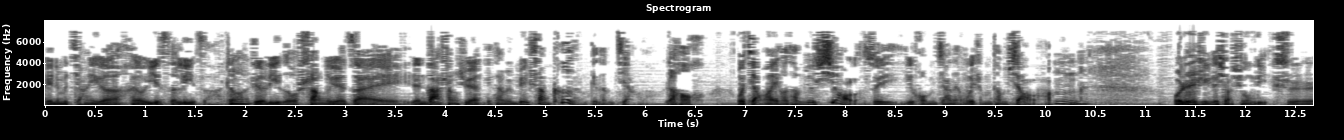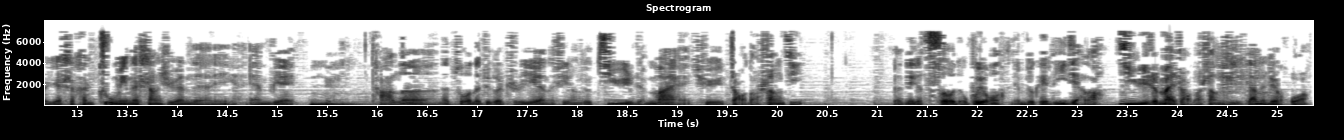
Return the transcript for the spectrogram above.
给你们讲一个很有意思的例子啊，正好这个例子我上个月在人大商学院给他们别上课的时候给他们讲了，然后。我讲完以后，他们就笑了，所以一会儿我们讲讲为什么他们笑了哈。嗯，我认识一个小兄弟，是也是很著名的商学院的 MBA。嗯，他呢，他做的这个职业呢，实际上就基于人脉去找到商机。呃，那个词我就不用了，你们就可以理解了。基于人脉找到商机，干的这活。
